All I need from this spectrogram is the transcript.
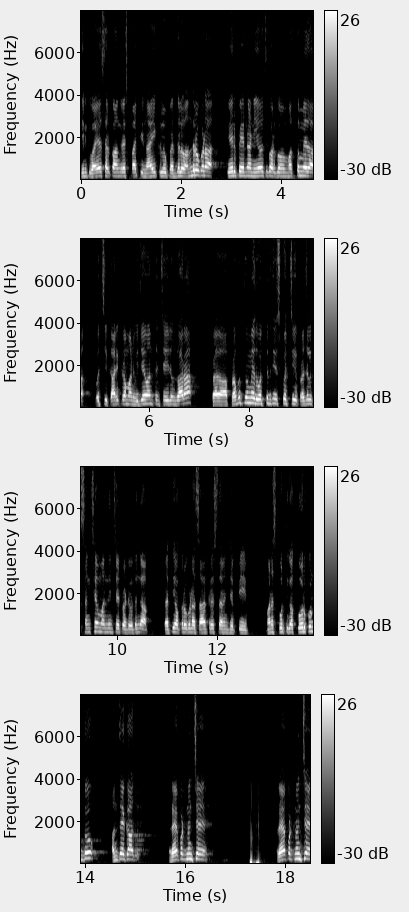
దీనికి వైఎస్ఆర్ కాంగ్రెస్ పార్టీ నాయకులు పెద్దలు అందరూ కూడా పేరు పేరున నియోజకవర్గం మొత్తం మీద వచ్చి కార్యక్రమాన్ని విజయవంతం చేయడం ద్వారా ప్రభుత్వం మీద ఒత్తిడి తీసుకొచ్చి ప్రజలకు సంక్షేమం అందించేటువంటి విధంగా ప్రతి ఒక్కరు కూడా సహకరిస్తారని చెప్పి మనస్ఫూర్తిగా కోరుకుంటూ అంతేకాదు రేపటి నుంచే రేపటి నుంచే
